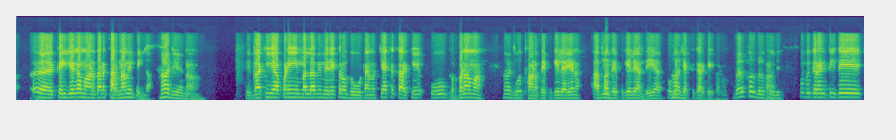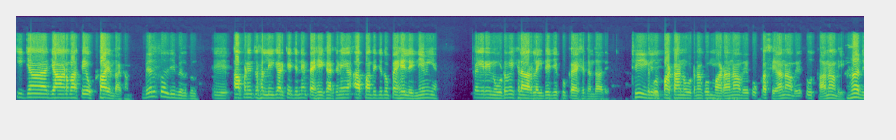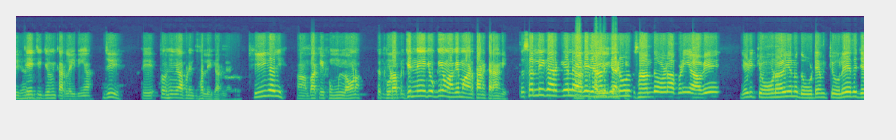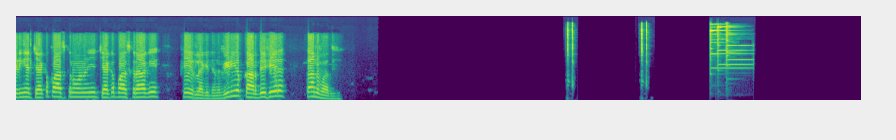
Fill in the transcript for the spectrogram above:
ਕਈ ਜਗ੍ਹਾ ਮਾਨ ਤਾਨ ਕਰਨਾ ਵੀ ਪੈਂਦਾ। ਹਾਂਜੀ ਹਾਂਜੀ। ਹਾਂ। ਤੇ ਬਾਕੀ ਆਪਣੀ ਮਤਲਬ ਵੀ ਮੇਰੇ ਘਰੋਂ ਦੋ ਟਾਈਮ ਚੈੱਕ ਕਰਕੇ ਉਹ ਗੱਬਣਾ ਵਾ ਉਹ ਥਣ ਟਿਪ ਕੇ ਲੈ ਜਾਣ ਆਪਾਂ। ਟਿਪ ਕੇ ਲਿਆਂਦੇ ਆ ਉਹ ਵੀ। ਚੈੱਕ ਕਰਕੇ ਖੜੋ। ਬਿਲਕੁਲ ਬਿਲਕੁਲ ਜੀ। ਉਹ ਵੀ ਗਾਰੰਟੀ ਤੇ ਚੀਜ਼ਾਂ ਜਾਣ ਵਾਸਤੇ ਔਖਾ ਹੋ ਜਾਂਦਾ ਕੰਮ। ਬਿਲਕੁਲ ਜੀ ਬਿਲਕੁਲ। ਤੇ ਆਪਣੀ ਤਸੱਲੀ ਕਰਕੇ ਜਿੰਨੇ ਪੈਸੇ ਖਰਚਣੇ ਆ ਆਪਾਂ ਤੇ ਜਦੋਂ ਪੈਸੇ ਲੈਨੇ ਵੀ ਆ ਕਈ ਵਾਰੀ ਨੋਟ ਵੀ ਖਿਲਾਰ ਲਈਦੇ ਜੇ ਕੋਈ ਕੈਸ਼ ਦਿੰਦਾ ਤੇ। ਠੀਕ ਹੈ ਕੋਈ ਪਾਟਾ ਨੋਟ ਨਾ ਕੋਈ ਮਾੜਾ ਨਾ ਹੋਵੇ ਕੋਈ ਘਸਿਆ ਨਾ ਹੋਵੇ ਧੋਤਾ ਨਾ ਹੋਵੇ ਹਾਂਜੀ ਇਹ ਚੀਜ਼ਾਂ ਵੀ ਕਰ ਲਈਦੀਆਂ। ਜੀ। ਤੇ ਤੁਸੀਂ ਵੀ ਆਪਣੀ ਤਸੱਲੀ ਕਰ ਲਿਆ ਕਰੋ। ਠੀਕ ਆ ਜੀ। ਹਾਂ ਬਾਕੀ ਫੋਨ ਲਾਉਣ ਤੇ ਥੋੜਾ ਜਿੰਨੇ ਜੋਗੇ ਹੋਵਾਂਗੇ ਮਾਣ ਤਾਣ ਕਰਾਂਗੇ। ਤਸੱਲੀ ਕਰਕੇ ਲੈ ਹਾਂ, ਕੇ ਜਾਣ ਜਿਹਨੂੰ। ਪਸੰਦ ਹੋਣ ਆਪਣੀ ਆਵੇ ਜਿਹੜੀ ਚੋਣ ਵਾਲੀ ਉਹਨੂੰ ਦੋ ਟਾਈਮ ਚੋਲੇ ਤੇ ਜਿਹੜੀਆਂ ਚੈੱਕ ਪਾਸ ਕਰਵਾਉਣੀਆਂ ਚੈੱਕ ਪਾਸ ਕਰਾ ਕੇ ਫੇਰ ਲੈ ਕੇ ਜਾਣਾ। ਵੀਡੀਓ ਕਰਦੇ ਸ਼ੇਅਰ ਧੰਨਵਾਦ ਜੀ।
